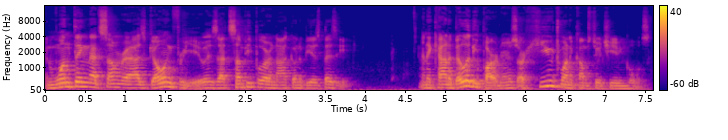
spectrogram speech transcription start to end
And one thing that summer has going for you is that some people are not going to be as busy. And accountability partners are huge when it comes to achieving goals.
